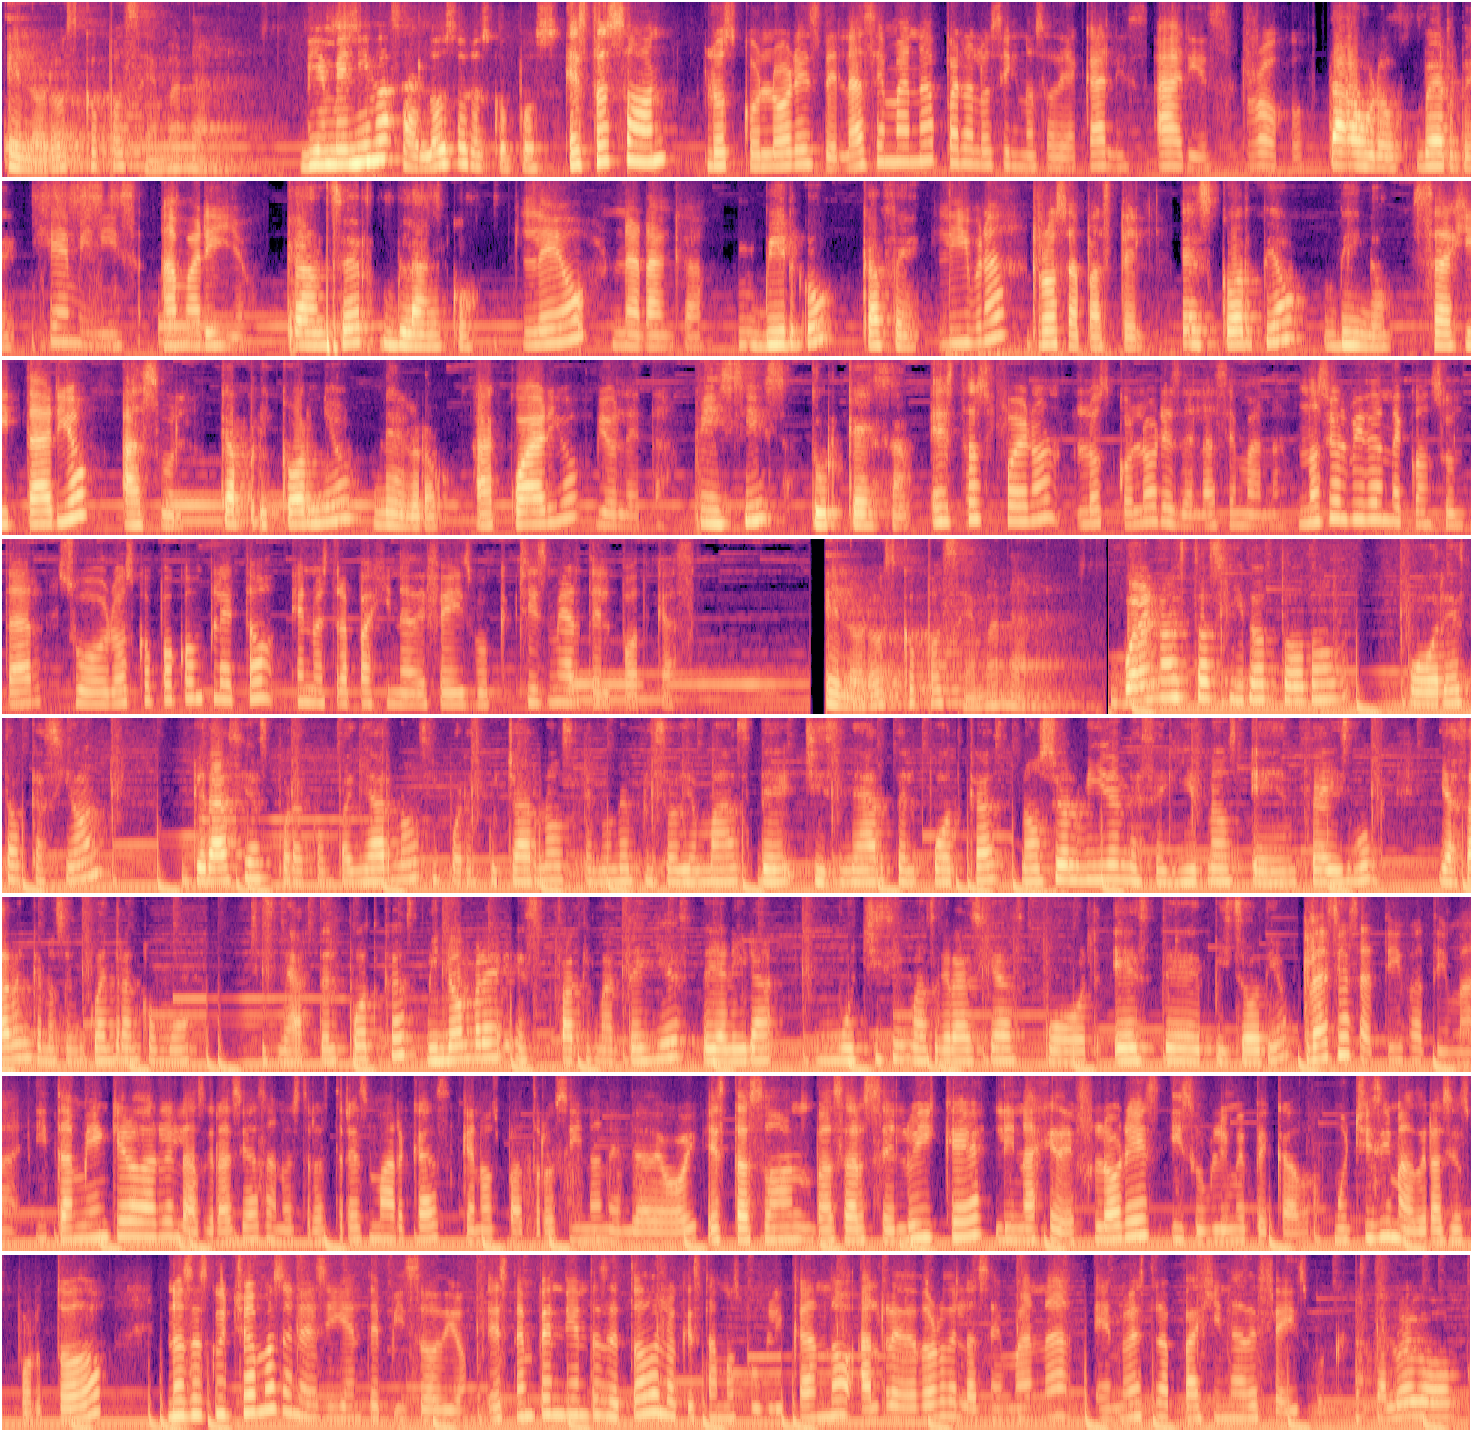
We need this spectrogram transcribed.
El horóscopo semanal. Bienvenidos a los horóscopos. Estos son los colores de la semana para los signos zodiacales. Aries, rojo. Tauro, verde. Géminis, amarillo. Cáncer, blanco. Leo, naranja. Virgo, café. Libra, rosa pastel. Escorpio, vino. Sagitario, azul. Capricornio, negro. Acuario, violeta. Piscis, turquesa. Estos fueron los colores de la semana. No se olviden de consultar su horóscopo completo en nuestra página de Facebook, Chismearte el Podcast. El horóscopo semanal. Bueno, esto ha sido todo por esta ocasión. Gracias por acompañarnos y por escucharnos en un episodio más de Chismearte el Podcast. No se olviden de seguirnos en Facebook. Ya saben que nos encuentran como Chismearte el Podcast. Mi nombre es Fátima Telles. Deyanira, muchísimas gracias por este episodio. Gracias a ti, Fátima. Y también quiero darle las gracias a nuestras tres marcas que nos patrocinan el día de hoy. Estas son Bazar Celuique, Linaje de Flores y Sublime Pecado. Muchísimas gracias por todo. Nos escuchamos en el siguiente episodio. Estén pendientes de todo lo que estamos publicando alrededor de la semana en nuestra página de Facebook. Hasta luego.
